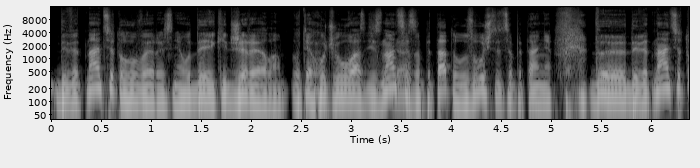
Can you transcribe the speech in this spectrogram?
19 вересня у деякі джерела, от я хочу у вас дізнатися, Да. запитати, озвучити це питання. Д- 19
